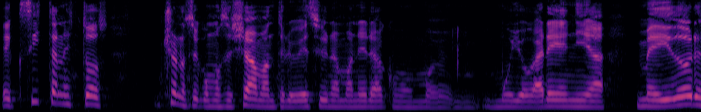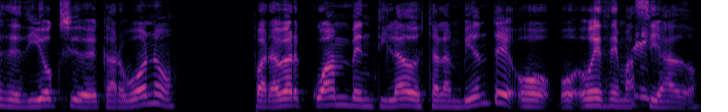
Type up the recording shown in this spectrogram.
existan estos yo no sé cómo se llaman, te lo voy a decir de una manera como muy, hogareña, medidores de dióxido de carbono para ver cuán ventilado está el ambiente o, es demasiado?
